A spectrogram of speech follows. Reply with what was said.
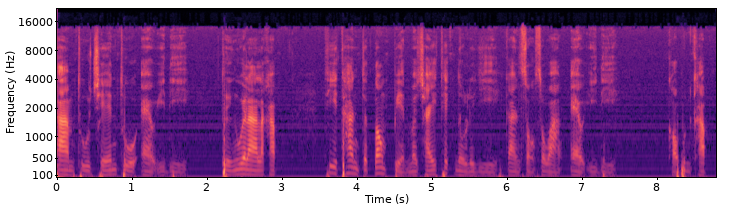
time to change to LED ถึงเวลาแล้วครับ ที่ท่านจะต้องเปลี่ยนมาใช้เทคโนโลยีการส่องสว่าง LED ขอบคุณครับ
